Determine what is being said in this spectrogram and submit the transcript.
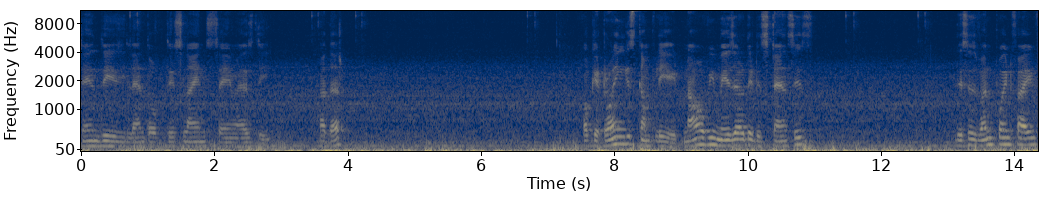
Change the length of this line same as the other okay drawing is complete. Now we measure the distances. This is 1.5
